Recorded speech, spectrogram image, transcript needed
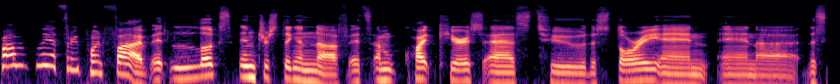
probably a 3.5. It looks interesting enough. It's I'm quite curious as to the story and and uh, this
